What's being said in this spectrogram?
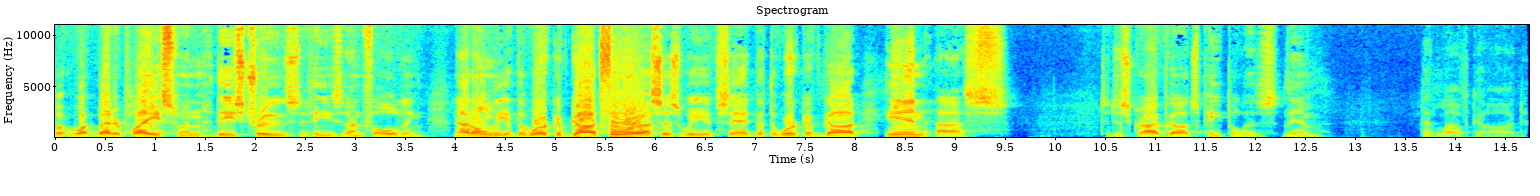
But what better place when these truths that he's unfolding, not only of the work of God for us, as we have said, but the work of God in us to describe God's people as them that love God.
